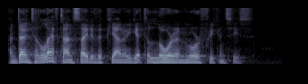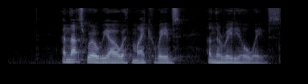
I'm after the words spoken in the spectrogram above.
And down to the left hand side of the piano, you get to lower and lower frequencies. And that's where we are with microwaves and the radio waves.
